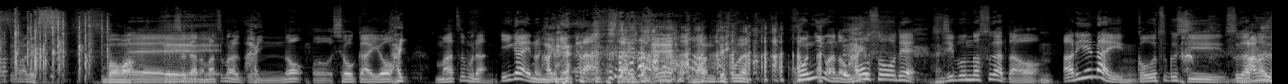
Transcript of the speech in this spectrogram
松村です。こんばんは。えー、それではあの松村君の、お紹介を、はい松村以外の人間からしたいと。なんで？ごめん。本人はあの妄想で自分の姿を、ありえない、こう、美しいあ姿に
